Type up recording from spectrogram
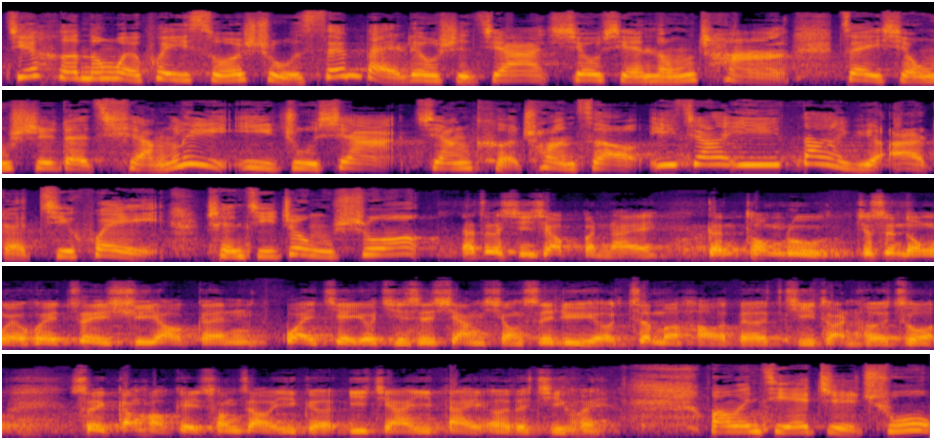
结合农委会所属三百六十家休闲农场，在雄狮的强力挹注下，将可创造一加一大于二的机会。陈吉仲说：“那这个行销本来跟通路就是农委会最需要。”跟外界，尤其是像雄狮旅游这么好的集团合作，所以刚好可以创造一个一加一带二的机会。王文杰指出，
